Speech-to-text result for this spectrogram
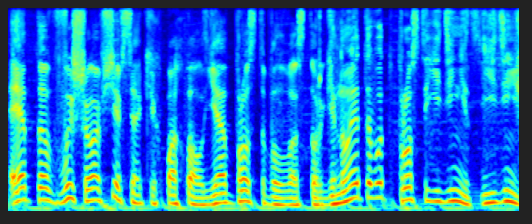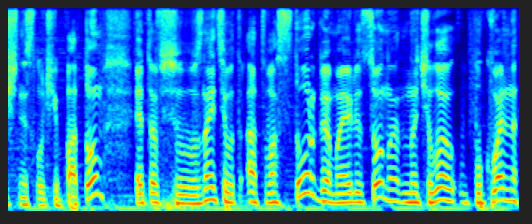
Это выше вообще всяких похвал. Я просто был в восторге. Но это вот просто единиц, единичный случай. Потом это знаете, вот от восторга мое лицо на- начало буквально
